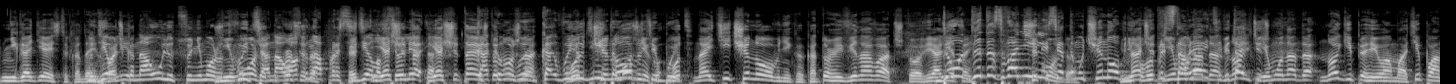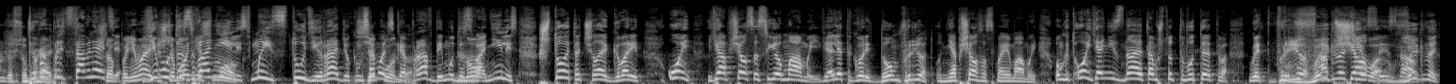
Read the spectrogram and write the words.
негодяйство, когда Но девочка на улицу не может не выйти, может, она у окна это, просидела это, я все считаю, лето. Я считаю, как что нужно... Вы, вы вот людьми-то можете быть? Вот найти чиновника, который виноват, что Виолетта... Да, да дозвонились Секунду. этому чиновнику, Значит, вы представляете, ему надо, Виталий ноги, ему надо ноги переломать и пандус да убрать. вы представляете, чтобы, понимаете, ему чтобы дозвонились, мы из студии радио «Комсомольская Секунду. правда», ему дозвонились, Но... что этот человек говорит? Ой, я общался с ее мамой. Виолетта говорит, да он врет, он не общался с моей мамой. Он говорит, ой, я не знаю там что-то вот этого. Говорит, врет, выгнать общался его, и знал. выгнать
